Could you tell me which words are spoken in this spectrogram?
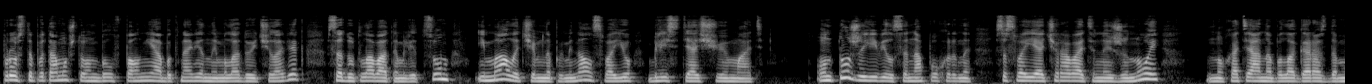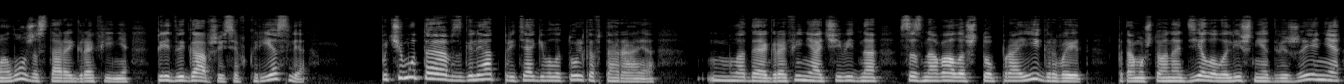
просто потому, что он был вполне обыкновенный молодой человек с одутловатым лицом и мало чем напоминал свою блестящую мать. Он тоже явился на похороны со своей очаровательной женой, но хотя она была гораздо моложе старой графини, передвигавшейся в кресле, почему-то взгляд притягивала только вторая – Молодая графиня, очевидно, сознавала, что проигрывает, потому что она делала лишнее движение,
